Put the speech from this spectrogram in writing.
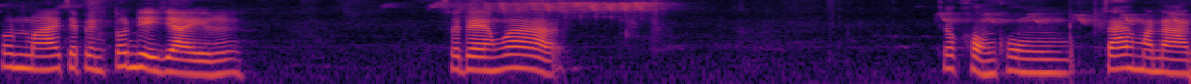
ต้นไม้จะเป็นต้นใหญ่ๆเลย แสดงว่า เจ้าของคงสร้างมานาน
